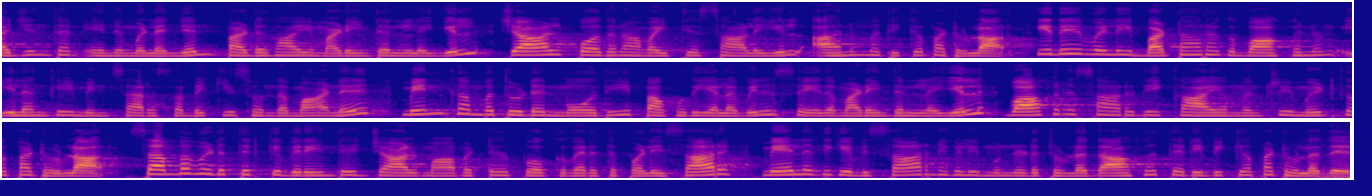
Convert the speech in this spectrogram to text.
அஜிந்தன் என்னும் இளைஞன் படுகாயம் அடைந்த நிலையில் ஜால் போதனா வைத்தியசாலையில் அனுமதிக்கப்பட்டுள்ளார். இதேவேளை பட்டாரக வாகனம் இலங்கை மின்சார சபைக்கு சொந்தமான மின் கம்பத்துடன் மோதி பகுதியளவில் சேதமடைந்த நிலையில் வாகன சாரதி காயமின்றி மீட்கப்பட்டுள்ளார். சம்பவ இடத்திற்கு விரைந்து ஜால் மாவட்ட போக்குவரத்து போலீசார் மேலதிக விசாரணைகளை முன்னெடுத்துள்ளதாக தெரிவிக்கப்பட்டுள்ளது.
